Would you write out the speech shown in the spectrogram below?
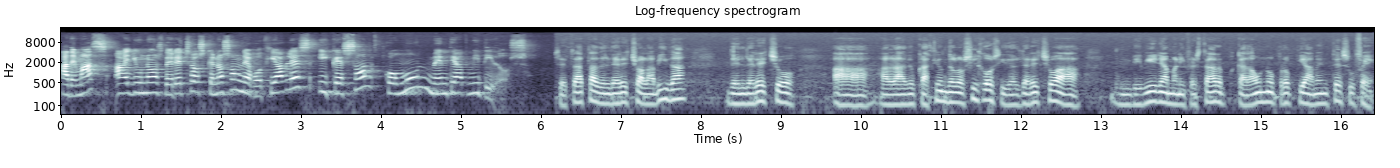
Además, hay unos derechos que no son negociables y que son comúnmente admitidos. Se trata del derecho a la vida, del derecho a, la educación de los hijos y del derecho a vivir y a manifestar cada uno propiamente su fe.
